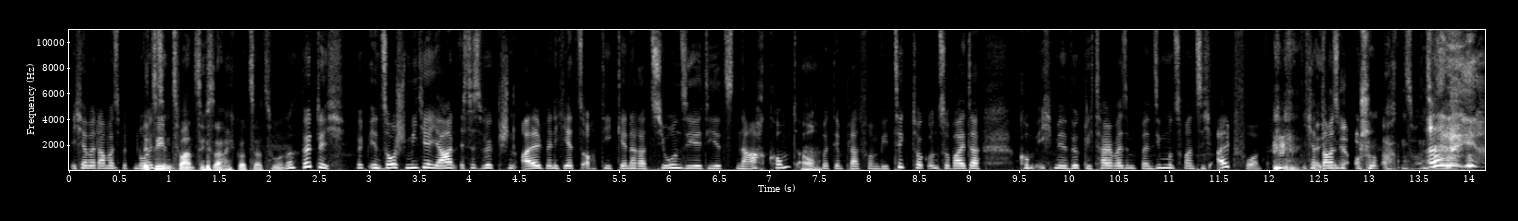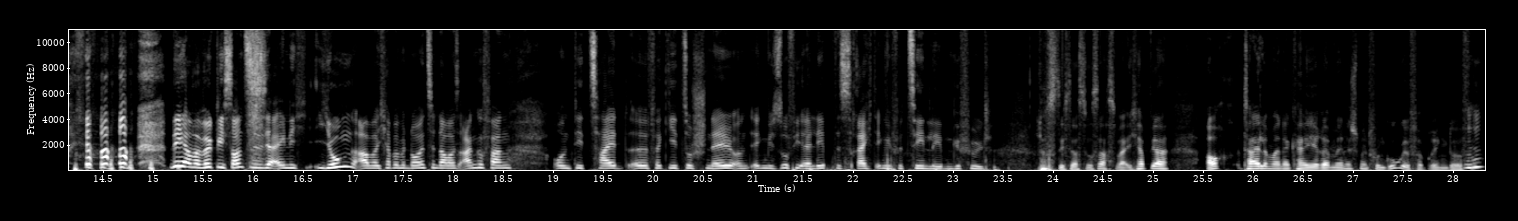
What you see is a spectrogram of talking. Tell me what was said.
Ich habe ja damals mit 19. Mit 27, sage ich kurz dazu, ne? Wirklich. In Social Media Jahren ist es wirklich schon alt. Wenn ich jetzt auch die Generation sehe, die jetzt nachkommt, auch mit den Plattformen wie TikTok und so weiter, komme ich mir wirklich teilweise mit meinen 27 alt vor. Ich, ja, ich bin ja auch schon 28. nee, aber wirklich, sonst ist es ja eigentlich jung, aber ich habe mit 19 damals angefangen und die Zeit äh, vergeht so schnell und irgendwie so viel erlebt, das reicht irgendwie für zehn Leben gefühlt. Lustig, dass du sagst, weil ich habe ja auch Teile meiner Karriere im Management von Google verbringen dürfen. Mhm.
